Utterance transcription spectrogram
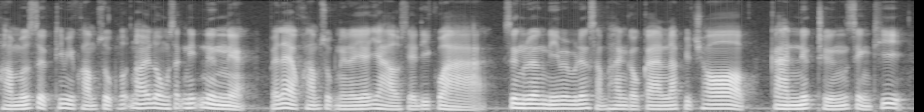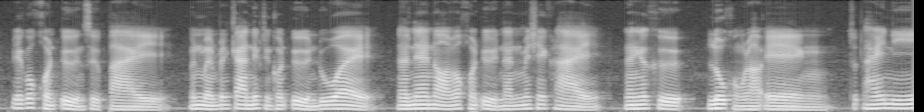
ความรู้สึกที่มีความสุขลดน้อยลงสักนิดนึงเนี่ยไปแลกความสุขในระยะยาวเสียดีกว่า ซึ่งเรื่องนี้เป็นเรื่องสัมพันธ์กับการรับผิดชอบ การนึกถึงสิ่งที่เรียกว่าคนอื่นสื่อไป มันเหมือนเป็นการนึกถึงคนอื่นด้วย และแน่นอนว่าคนอื่นนั้นไม่ใช่ใคร นั่นก็คือลูกของเราเอง สุดท้ายนี้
